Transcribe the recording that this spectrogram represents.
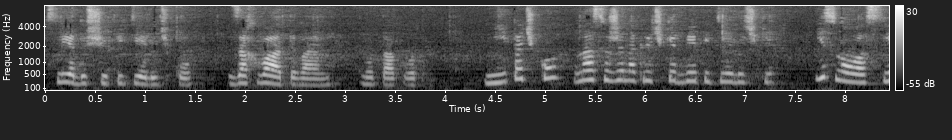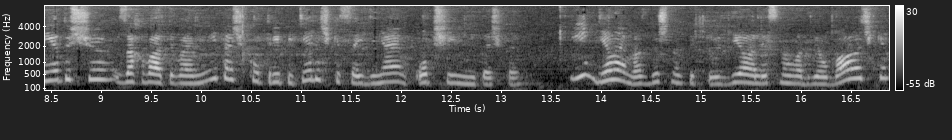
в следующую петелечку захватываем вот так вот ниточку, у нас уже на крючке 2 петелечки, и снова в следующую захватываем ниточку, 3 петелечки соединяем общей ниточкой и делаем воздушную петлю. Сделали снова 2 убавочки.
